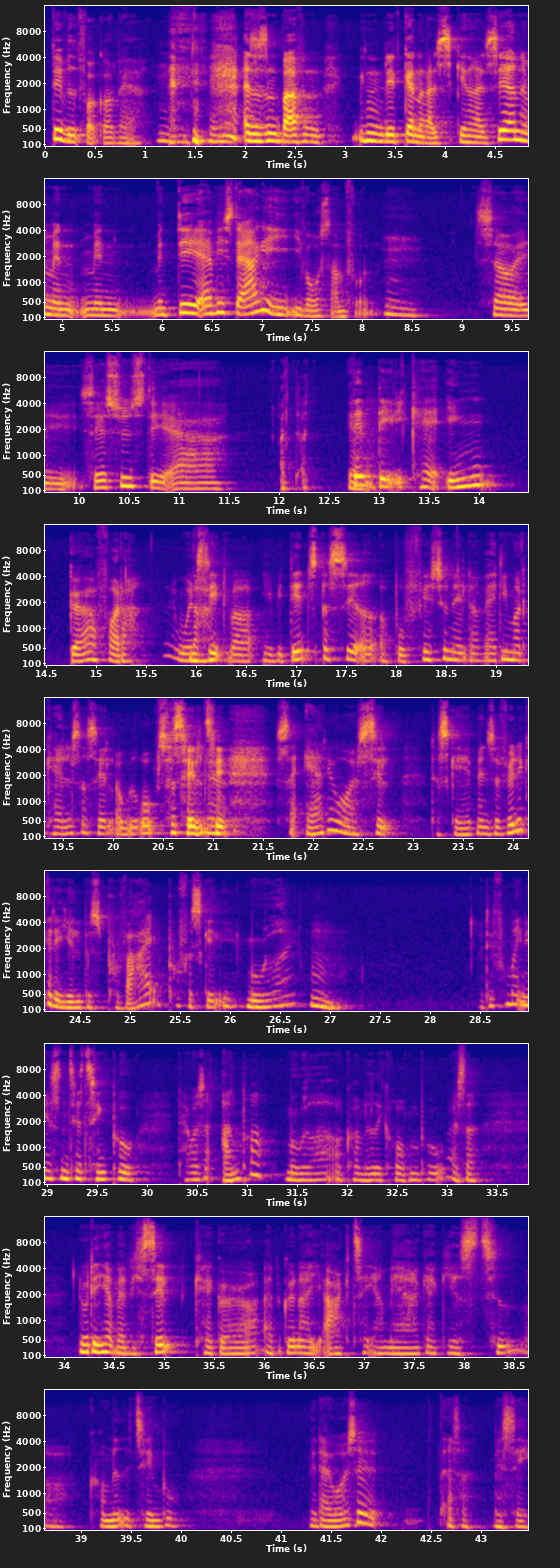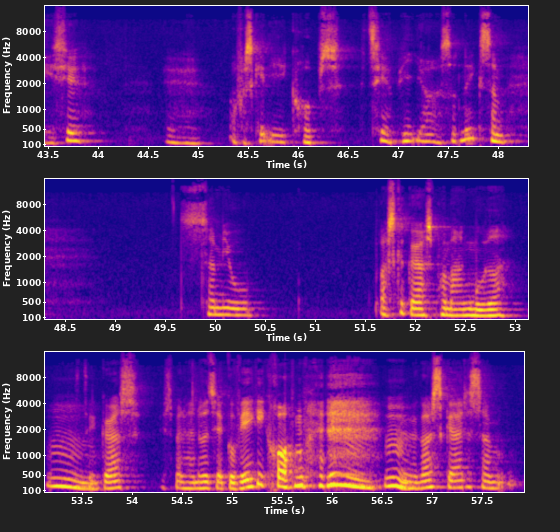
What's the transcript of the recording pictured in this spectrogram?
det ved folk godt, hvad er. Mm, okay. altså sådan bare sådan, lidt generaliserende, men, men, men det er vi stærke i i vores samfund. Mm. Så, øh, så jeg synes, det er... Og, og ja. den del kan ingen gøre for dig, uanset Nej. hvor evidensbaseret og professionelt, og hvad de måtte kalde sig selv og udråbe sig selv ja. til, så er det jo os selv, der skal. Men selvfølgelig kan det hjælpes på vej på forskellige måder. Ikke? Mm. Og det får mig egentlig sådan til at tænke på, der er også andre måder at komme ned i kroppen på. Altså, nu er det her, hvad vi selv kan gøre, at begynde at iagtage og mærke, at give os tid og komme ned i tempo. Men der er jo også altså, massage øh, og forskellige kropsterapier og sådan, ikke? Som, som jo også skal gøres på mange måder. Mm. Det kan gøres, hvis man har noget til at gå væk i kroppen. Mm. Mm. man kan også gøre det som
